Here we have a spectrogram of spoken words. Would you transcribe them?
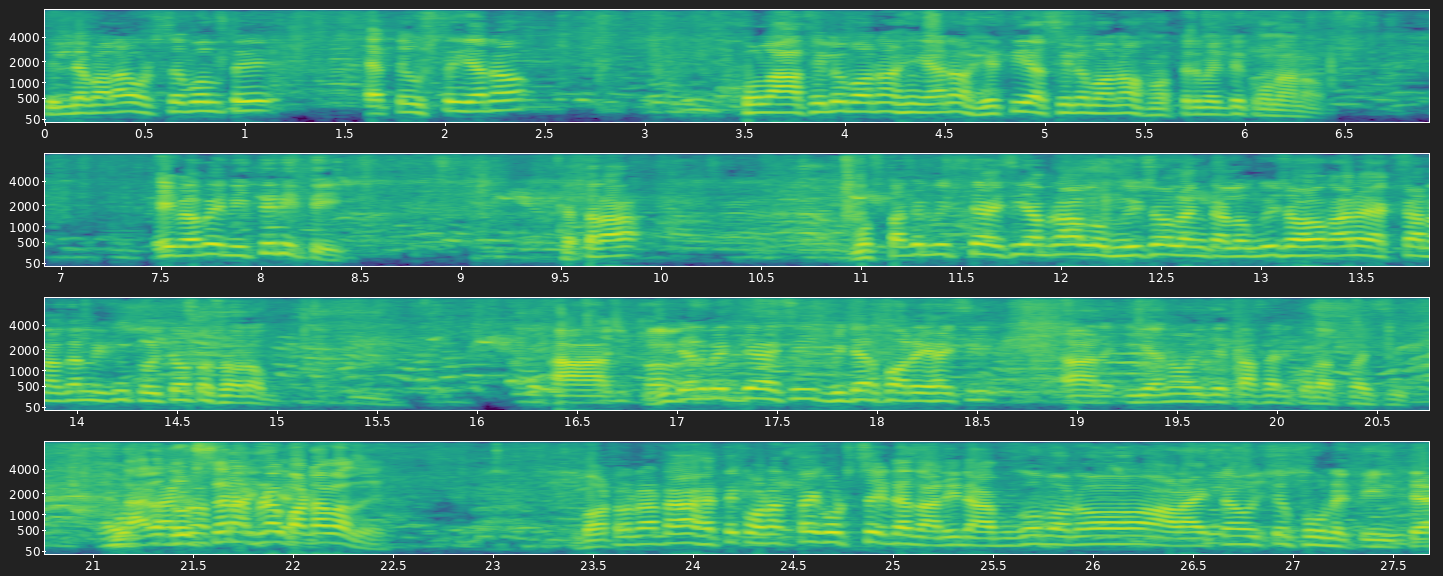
সিল্লা পাল্লা উঠছে বলতে এতে উঠতে যেন খোলা আছিল মনে, হিয়ানো হেতি আছিল মনে, হাতের মধ্যে কোনানো এইভাবে নিতে নিতেই তারা মোস্তাকের ভিত্তি আইসি আমরা লুঙ্গি সহ ল্যাংটা লুঙ্গি সহকারে একটা নগান লিখি কইতে তো সরব। আর বিডার মধ্যে আইসি বিডার পরে আইসি আর ইয়ানো ওই যে কাছারি কোড়াত পাইছি। তারা ধরছেন আপনার কটা বাজে? ঘটনাটা হাতে করারটাই করছে এটা জানি না। আমগো বড় আড়াইটা হইতে পৌনে তিনটা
